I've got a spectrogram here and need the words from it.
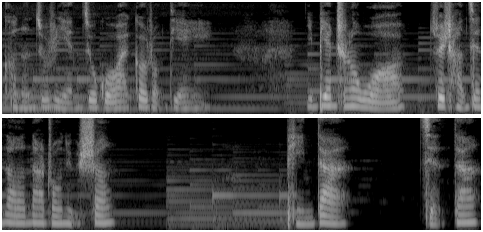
可能就是研究国外各种电影。你变成了我最常见到的那种女生，平淡、简单。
